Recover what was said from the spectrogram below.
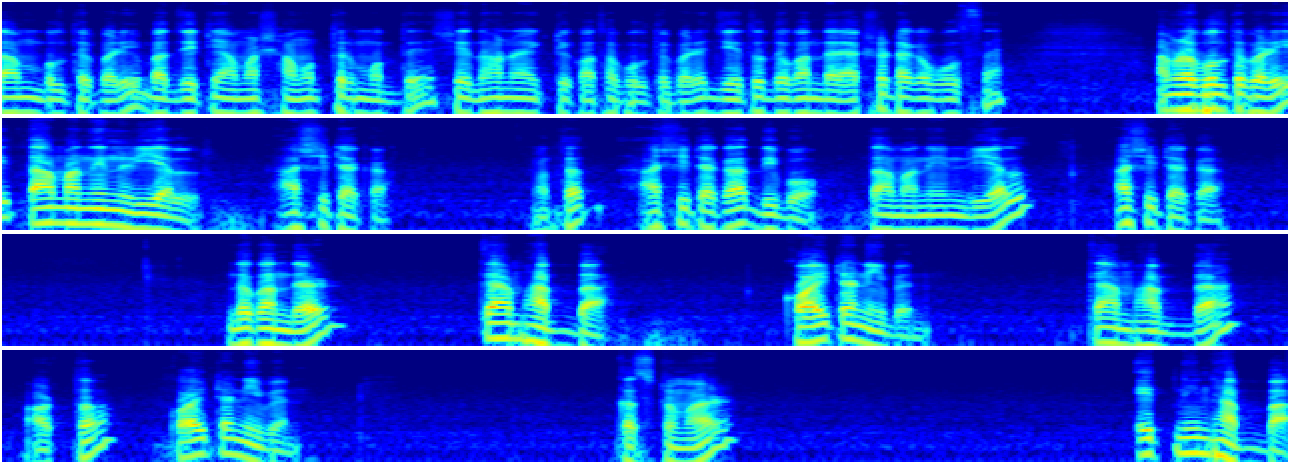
দাম বলতে পারি বা যেটি আমার সামর্থ্যের মধ্যে সে ধরনের একটি কথা বলতে পারি। যেহেতু দোকানদার একশো টাকা বলছে, আমরা বলতে পারি তা মানেন রিয়াল। আশি টাকা। অর্থাৎ আশি টাকা দিব। তামানিন রিয়াল আশি টাকা। দোকানদার ক্যাম হাব্বা, কয়টা নেবেন? ক্যাম হাব্বা অর্থ কয়টা নেবেন? কাস্টমার, এতনিন হাব্বা,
